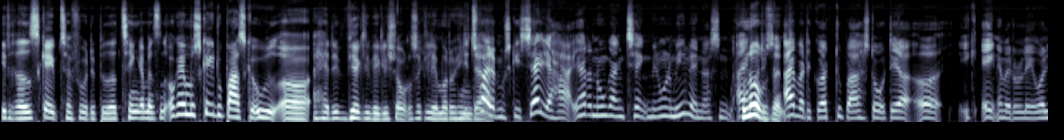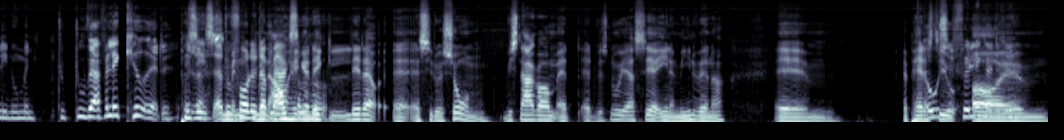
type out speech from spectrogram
et redskab til at få det bedre? Tænker man sådan, okay, måske du bare skal ud og have det virkelig, virkelig sjovt, og så glemmer du hende det der. tror jeg da måske selv, jeg har. Jeg har da nogle gange tænkt med nogle af mine venner sådan, ej, hvor er 100%. det, ej, hvor er det godt, du bare står der og ikke aner, hvad du laver lige nu, men du, du er i hvert fald ikke ked af det. Præcis, Eller, at du men, får lidt men opmærksomhed. afhænger det ikke lidt af, af, af situationen? Vi snakker om, at, at hvis nu jeg ser en af mine venner, øh, er selvfølgelig gør og, det det. øh,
